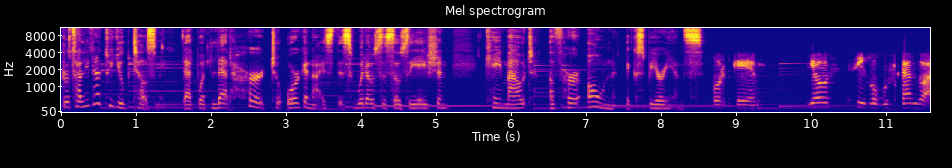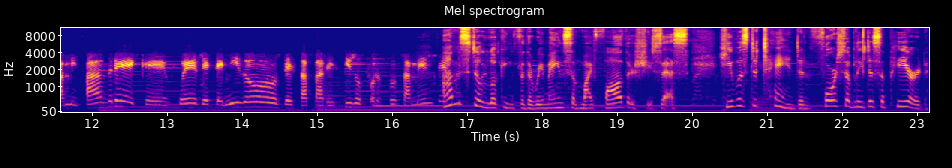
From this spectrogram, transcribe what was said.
Rosalina Tuyuk tells me that what led her to organize this Widows Association came out of her own experience. Porque yo sigo buscando a mi padre que fue detenido, desaparecido forzosamente. I'm still looking for the remains of my father, she says. He was detained and forcibly disappeared,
